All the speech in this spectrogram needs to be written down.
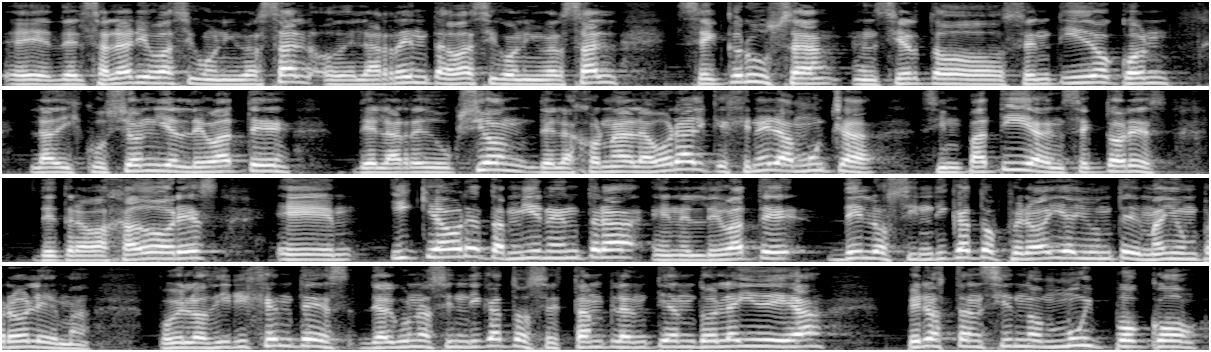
eh, del salario básico universal o de la renta básica universal se cruza en cierto sentido con la discusión y el debate de la reducción de la jornada laboral que genera mucha simpatía en sectores de trabajadores em, y que ahora también entra en el debate de los sindicatos, pero ahí hay un tema, hay un problema, porque los dirigentes de algunos sindicatos están planteando la idea, pero están siendo muy poco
